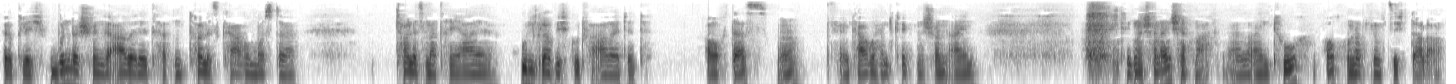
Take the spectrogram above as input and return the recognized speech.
wirklich wunderschön gearbeitet, hat ein tolles Karo-Muster, tolles Material, unglaublich gut verarbeitet. Auch das, ja, für ein Karohemd kriegt man schon ein, kriegt man schon ein Chefmark. Also ein Tuch, auch 150 Dollar.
